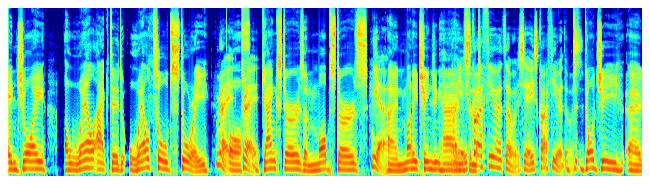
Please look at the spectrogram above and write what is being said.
enjoy a well acted, well told story Right, of right. gangsters and mobsters Yeah. and money changing Oh, hands yeah, he's got a few of those. Yeah, he's got a few of those. d- dodgy uh,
